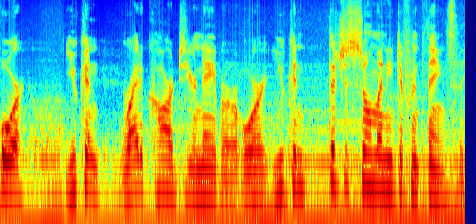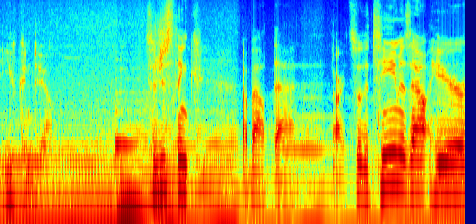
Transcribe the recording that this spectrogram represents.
Or you can write a card to your neighbor, or you can, there's just so many different things that you can do. So just think about that. All right, so the team is out here,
